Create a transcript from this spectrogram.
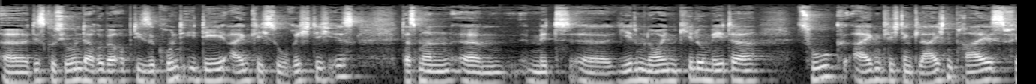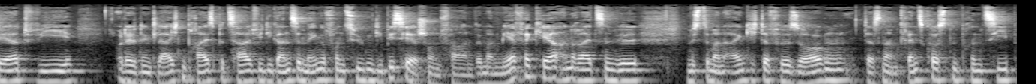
äh, Diskussionen darüber, ob diese Grundidee eigentlich so richtig ist, dass man ähm, mit äh, jedem neuen Kilometer Zug eigentlich den gleichen Preis fährt wie oder den gleichen Preis bezahlt wie die ganze Menge von Zügen, die bisher schon fahren. Wenn man mehr Verkehr anreizen will, müsste man eigentlich dafür sorgen, dass nach dem Grenzkostenprinzip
